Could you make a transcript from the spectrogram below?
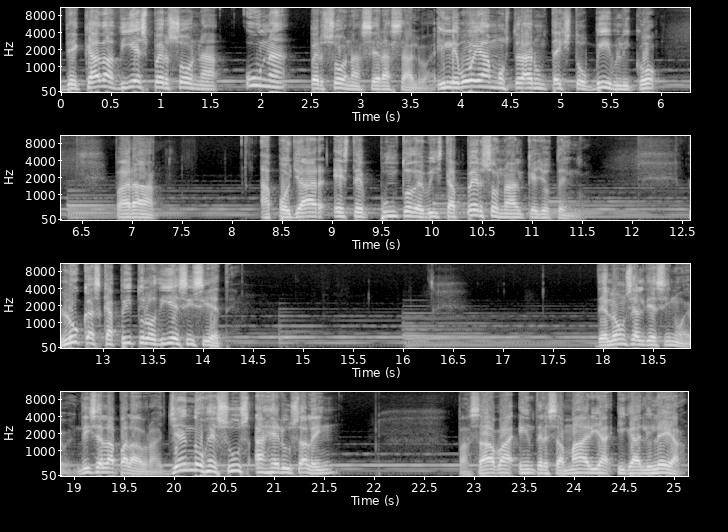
de cada 10 personas, una persona será salva. Y le voy a mostrar un texto bíblico para apoyar este punto de vista personal que yo tengo. Lucas capítulo 17. Del 11 al 19. Dice la palabra, yendo Jesús a Jerusalén, pasaba entre Samaria y Galilea.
